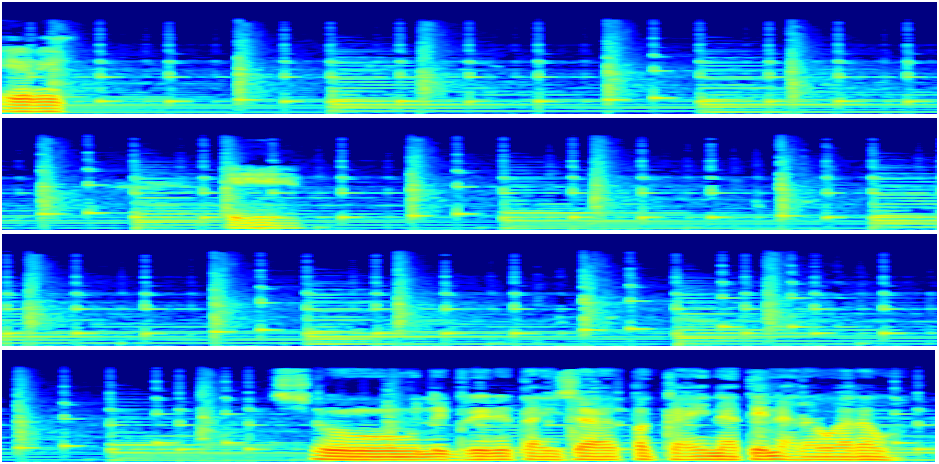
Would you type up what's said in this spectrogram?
Eric. Eh. So, libre na tayo sa pagkain natin araw-araw.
